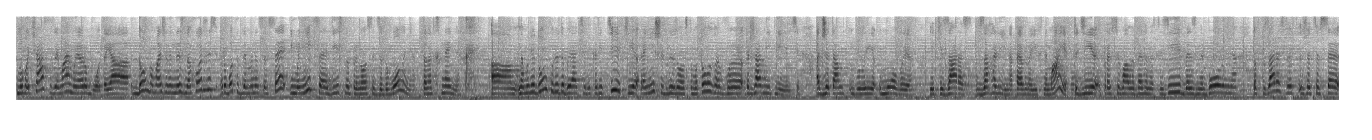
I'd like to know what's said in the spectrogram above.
мого часу займає моя робота. Я вдома майже не знаходжусь. Робота для мене це все, і мені це дійсно приносить задоволення та натхнення. На мою думку, люди бояться лікарів ті, які раніше відвідували стоматолога в державній клініці, адже там були умови. Які зараз взагалі напевно їх немає. Тоді працювали без анестезії, без знеболення. Тобто зараз вже- це все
